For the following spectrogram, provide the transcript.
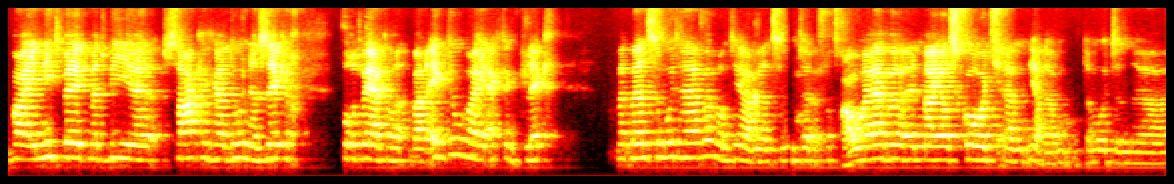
waar je niet weet met wie je zaken gaat doen. En zeker voor het werk waar ik doe, waar je echt een klik met mensen moet hebben. Want ja, mensen moeten vertrouwen hebben in mij als coach. En ja, er, moet een, uh,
